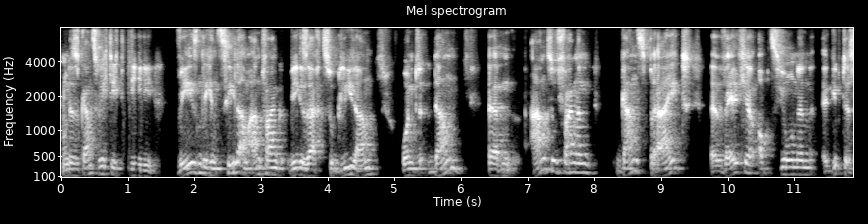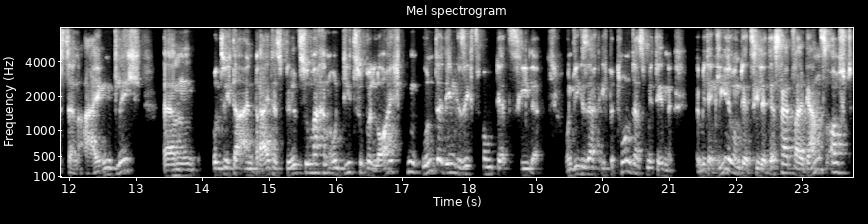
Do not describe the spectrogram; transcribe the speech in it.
Und es ist ganz wichtig, die wesentlichen Ziele am Anfang, wie gesagt, zu gliedern und dann ähm, anzufangen, ganz breit, äh, welche Optionen äh, gibt es denn eigentlich? Ähm, und sich da ein breites Bild zu machen und die zu beleuchten unter dem Gesichtspunkt der Ziele. Und wie gesagt, ich betone das mit, den, mit der Gliederung der Ziele deshalb, weil ganz oft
